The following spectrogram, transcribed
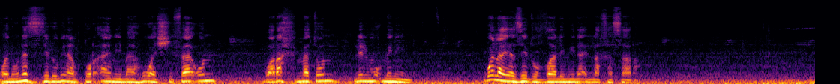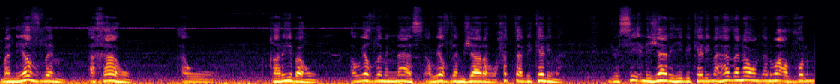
وننزل من القرآن ما هو شفاء ورحمة للمؤمنين ولا يزيد الظالمين إلا خسارة. من يظلم أخاه أو قريبه أو يظلم الناس أو يظلم جاره حتى بكلمة يسيء لجاره بكلمة هذا نوع من أنواع الظلم.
